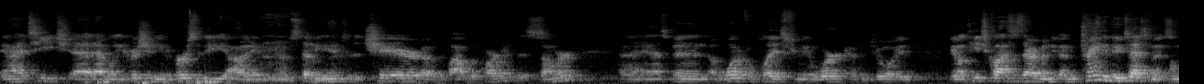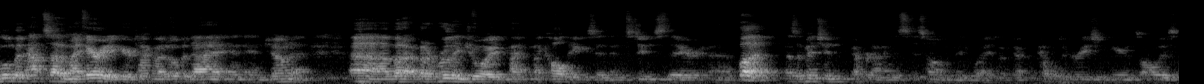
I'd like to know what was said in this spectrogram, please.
and I teach at Abilene Christian University. I'm stepping into the chair of the Bible department this summer, uh, and that's been a wonderful place for me to work. I've enjoyed being able to teach classes there. I'm, I'm trained in New Testament, so I'm a little bit outside of my area here, talking about Obadiah and, and Jonah. Uh, but, I, but I've really enjoyed my, my colleagues and, and the students there. Uh, but as I mentioned, Pepperdine is, is home in many ways. I've got a couple degrees from here, and it's always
